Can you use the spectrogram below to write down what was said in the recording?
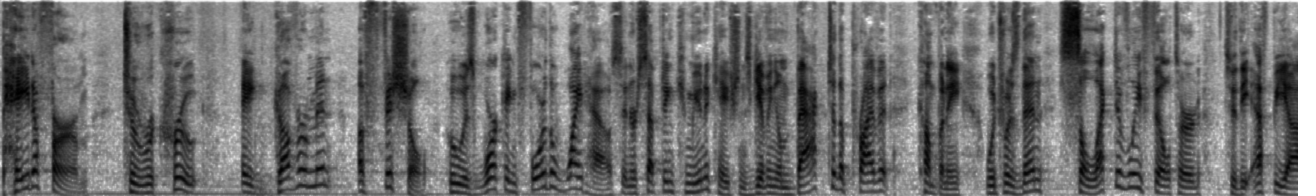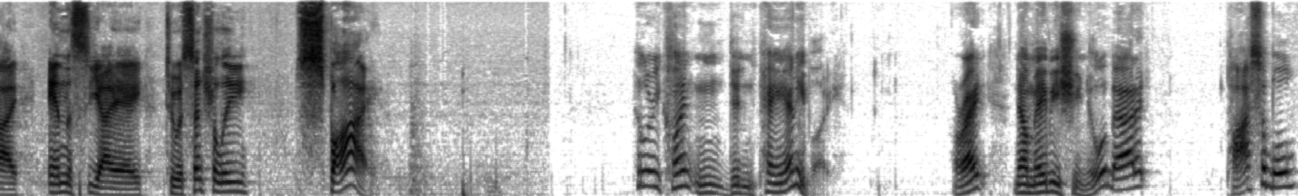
paid a firm to recruit a government official who was working for the White House, intercepting communications, giving them back to the private company, which was then selectively filtered to the FBI and the CIA to essentially spy Hillary Clinton didn't pay anybody. All right? Now, maybe she knew about it. Possible.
